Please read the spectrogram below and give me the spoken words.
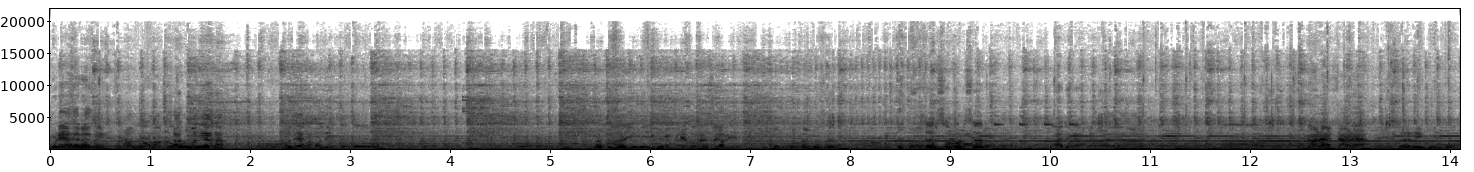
पुढे जरा. सर समोर सर. ચાલે ચાલે સર એક મિનિટ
